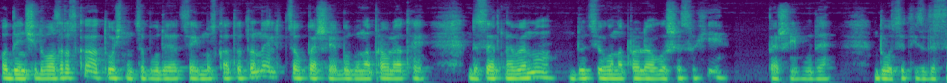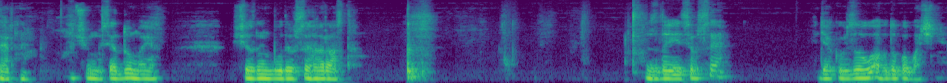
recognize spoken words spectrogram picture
один чи два зразка. Точно це буде цей мускат і тонель. Це вперше я буду направляти десертне вино. До цього направляв лише сухі. Перший буде досить із десертним. Чомусь я думаю, що з ним буде все гаразд. Здається, все. Дякую за увагу. До побачення.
